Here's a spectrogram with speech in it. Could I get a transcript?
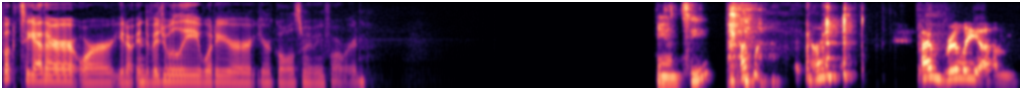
book together or, you know, individually? What are your, your goals moving forward? Nancy? I, I really, um,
